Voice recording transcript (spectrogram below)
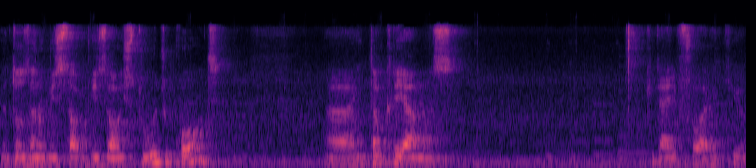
Eu estou usando o Visual, Studio Code. Uh, então, criamos. Criar ele fora aqui. Ó.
